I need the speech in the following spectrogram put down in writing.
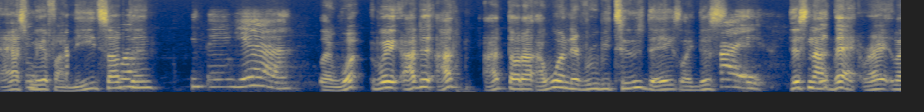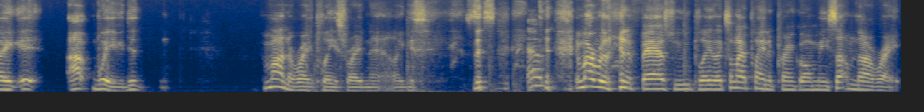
ask me if I need something. Anything, yeah. Like what? Wait, I did. I I thought I, I wasn't at Ruby Tuesdays. Like this. Right. This not that right. Like it. I wait. Did, am I in the right place right now? Like is, is this? Oh. am I really in a fast food place? Like somebody playing a prank on me? Something not right?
